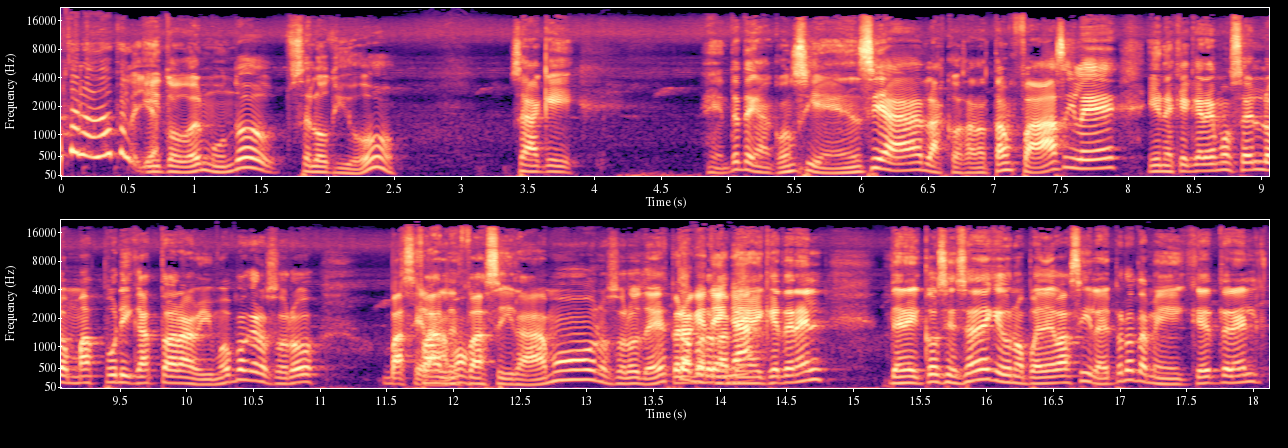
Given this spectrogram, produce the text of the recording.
dátelo, dátelo. Y todo el mundo se lo dio. O sea que, gente, tengan conciencia, las cosas no están fáciles. Y no es que queremos ser los más puricastos ahora mismo, porque nosotros Vacilamos. vacilamos, nosotros de esto, Pero también hay que tener, tener conciencia de que uno puede vacilar, pero también hay que tener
